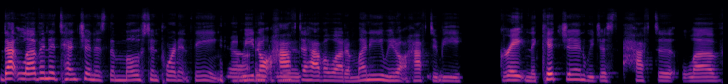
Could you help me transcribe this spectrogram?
That love and attention is the most important thing. Yeah, We don't have is. to have a lot of money, we don't have to be great in the kitchen, we just have to love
